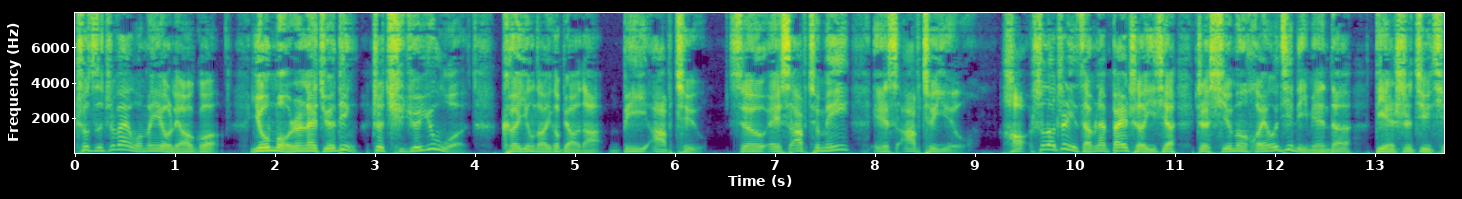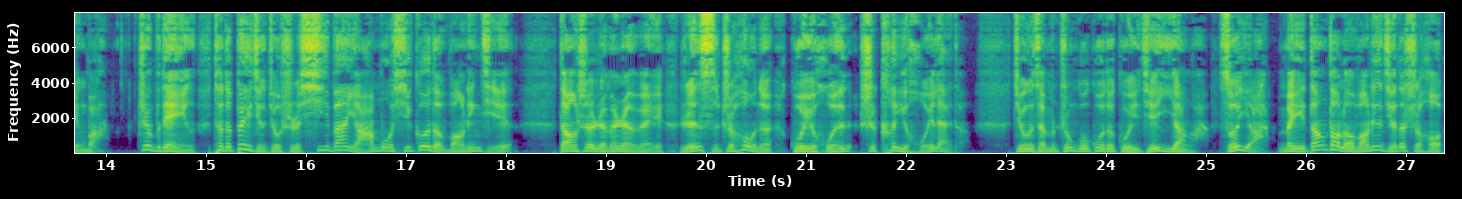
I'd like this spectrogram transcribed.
除此之外，我们也有聊过由某人来决定，这取决于我，可以用到一个表达 be up to。So it's up to me, it's up to you。好，说到这里，咱们来掰扯一下这《寻梦环游记》里面的电视剧情吧。这部电影它的背景就是西班牙、墨西哥的亡灵节。当时人们认为，人死之后呢，鬼魂是可以回来的，就跟咱们中国过的鬼节一样啊。所以啊，每当到了亡灵节的时候，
